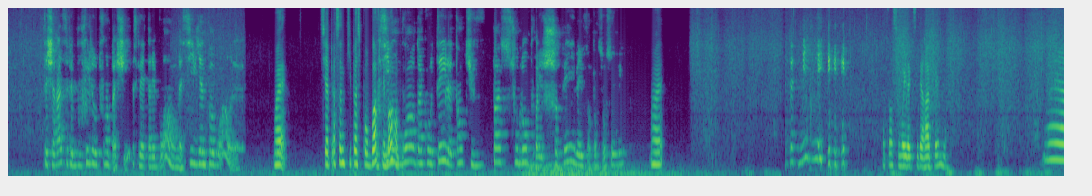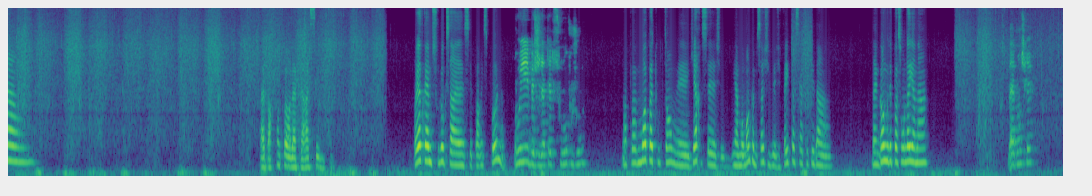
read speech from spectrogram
Sais, Charal s'est fait bouffer l'autre fois en Pachy parce qu'elle est allée boire, mais s'ils viennent pas boire, euh, Ouais. S'il y a personne qui passe pour boire, t'es s'ils mort vont en fait. boire d'un côté, le temps que tu passes sous l'eau pour aller le choper, ben ils vont t'en sauver. Ouais. Mimi! Attends, c'est moi, il accélère à peine. là. Ah, par contre, ouais, on l'a fait assez vite. Regarde quand même sous l'eau que ça c'est pas respawn. Oui, ben j'ai la tête sous l'eau toujours. Pas, moi, pas tout le temps, mais hier, il y a un moment comme ça, j'ai failli passer à côté d'un gang de poissons. Là, il y en a un. Ben mange-le.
